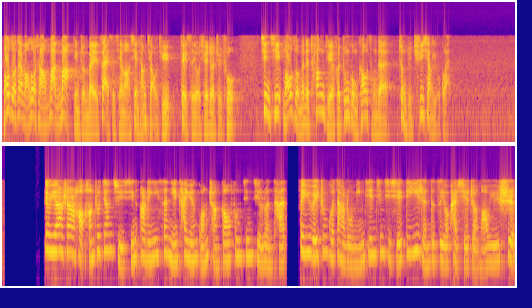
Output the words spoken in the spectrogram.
毛左在网络上谩骂，并准备再次前往现场搅局。对此，有学者指出，近期毛左们的猖獗和中共高层的政治趋向有关。六月二十二号，杭州将举行二零一三年开元广场高峰经济论坛。被誉为中国大陆民间经济学第一人的自由派学者毛于轼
